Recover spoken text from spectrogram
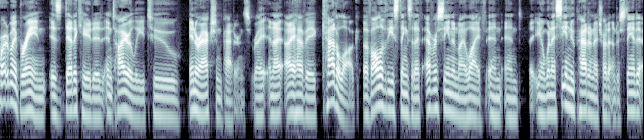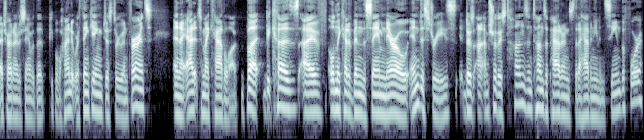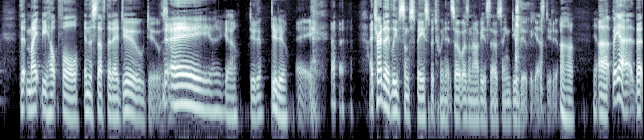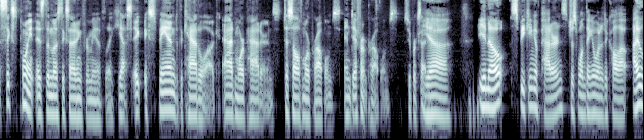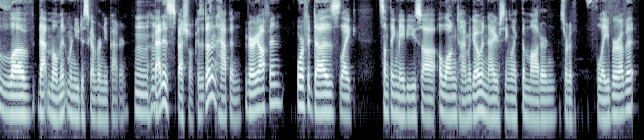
part of my brain is dedicated entirely to interaction patterns, right? And I, I have a catalog of all of these things that I've ever seen in my life. And and uh, you know, when I see a new pattern, I try to understand it. I try to understand what the people behind it were thinking just through inference and I add it to my catalog. But because I've only kind of been in the same narrow industries, there's I'm sure there's tons and tons of patterns that I haven't even seen before that might be helpful in the stuff that I do do. So, hey, there you go. do do. Do do. Hey. I tried to leave some space between it so it wasn't obvious that I was saying do do, but yes, do do. Uh huh. Uh, but yeah, that sixth point is the most exciting for me. Of like, yes, e- expand the catalog, add more patterns to solve more problems and different problems. Super exciting. Yeah. You know, speaking of patterns, just one thing I wanted to call out. I love that moment when you discover a new pattern. Mhm. That is special because it doesn't happen very often. Or if it does, like something maybe you saw a long time ago and now you're seeing like the modern sort of flavor of it.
